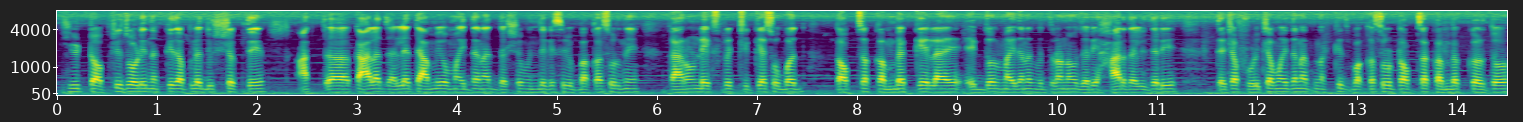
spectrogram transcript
ही टॉपची जोडी नक्कीच आपल्याला दिसू शकते. आता कालच झाल्या त्यामुळे मैदानात दशमिंद केसरी बकासूरने कारोंडे एक्सप्रेस चिक्क्यासोबत टॉपचा कमबॅक केला आहे एक दोन मैदानात मित्रांनो जरी हार झाली तरी त्याच्या पुढच्या मैदानात नक्कीच बकासूर टॉपचा कमबॅक करतो.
